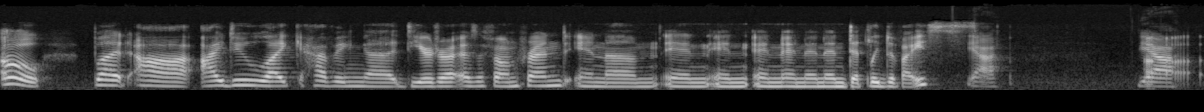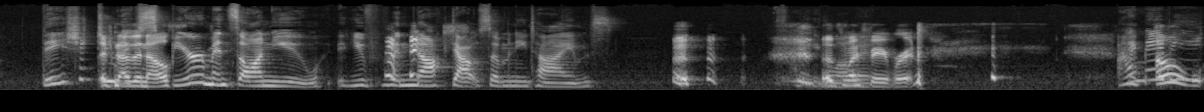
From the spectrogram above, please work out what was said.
Oh, but uh, I do like having uh, Deirdre as a phone friend in um in in in in, in, in Deadly Device. Yeah, yeah. Uh, they should do experiments else. on you. You've been knocked out so many times. That's my it. favorite. I maybe. Oh,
